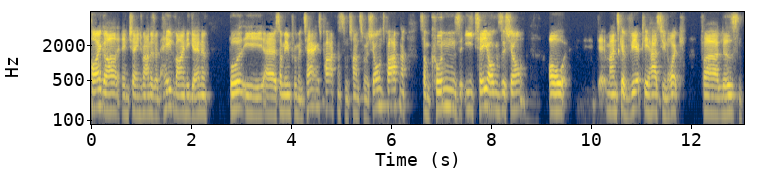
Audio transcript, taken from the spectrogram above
høj grad en change management hele vejen igennem både i, uh, som implementeringspartner, som transformationspartner, som kundens IT-organisation, og man skal virkelig have sin ryg fra ledelsen,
